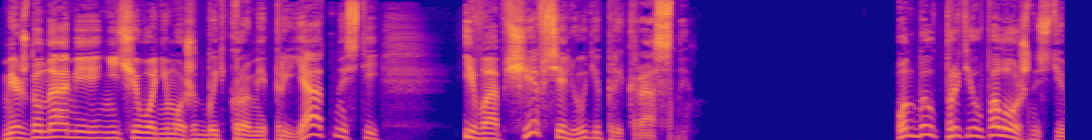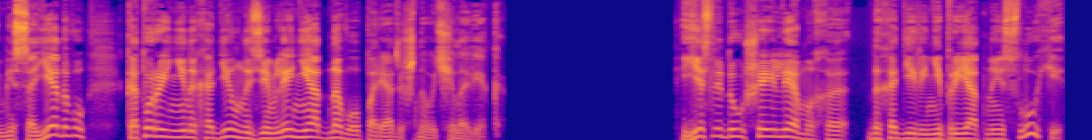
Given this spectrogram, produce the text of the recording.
между нами ничего не может быть, кроме приятностей, и вообще все люди прекрасны. Он был противоположностью Мясоедову, который не находил на земле ни одного порядочного человека. Если до ушей Лемаха доходили неприятные слухи,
